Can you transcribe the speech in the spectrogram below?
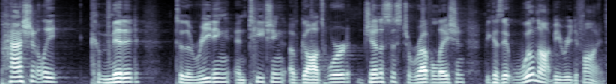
passionately committed to the reading and teaching of God's Word, Genesis to Revelation? Because it will not be redefined.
